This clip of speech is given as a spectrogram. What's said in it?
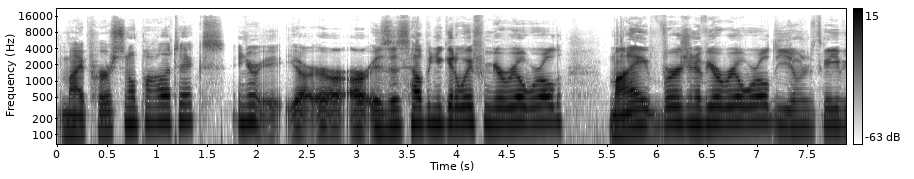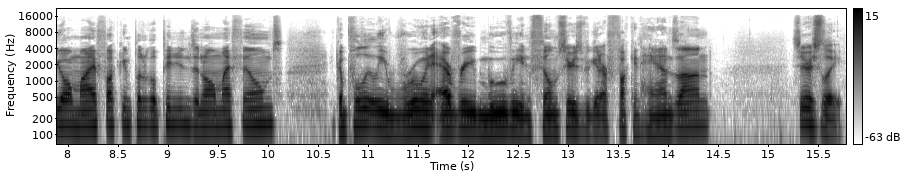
My personal politics in your, or, or is this helping you get away from your real world? My version of your real world. You know, I'm just gonna give you all my fucking political opinions and all my films, and completely ruin every movie and film series we get our fucking hands on. Seriously,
